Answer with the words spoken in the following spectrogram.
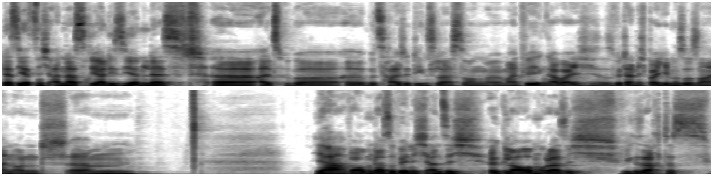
der sich jetzt nicht anders realisieren lässt äh, als über äh, bezahlte Dienstleistungen, äh, meinetwegen, aber es wird ja nicht bei jedem so sein und ähm, ja, warum da so wenig an sich äh, glauben oder sich, wie gesagt, das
